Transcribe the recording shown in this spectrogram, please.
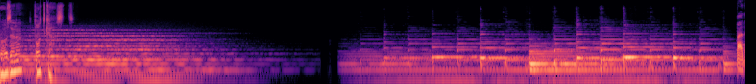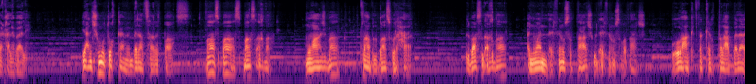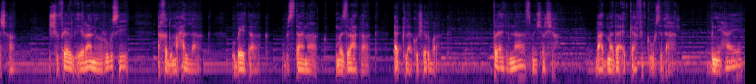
روزانا بودكاست. بعدك على بالي. يعني شو متوقع من بلد صارت باص؟ باص باص باص أخضر. مو عاجبك اطلع بالباص ورحال الباص الأخضر عنوان 2016 وال 2017 واوعك تفكر تطلع ببلاشها. الشوفير الإيراني والروسي أخذوا محلك وبيتك وبستانك ومزرعتك أكلك وشربك. طلعت الناس من شرشة بعد ما دقت كافة كؤوس الأهل. بالنهاية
